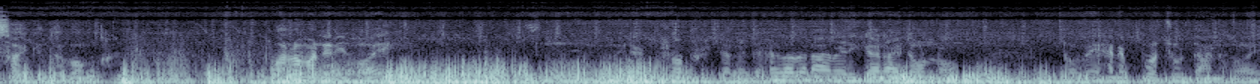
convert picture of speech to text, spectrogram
সাইজ হয় কিন্তু এবং ভালো মানেরই হয়। সব জায়গায় দেখা যাবে না আমেরিকার আই ডোন্ট নো তবে এখানে প্রচুর ধান হয়।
